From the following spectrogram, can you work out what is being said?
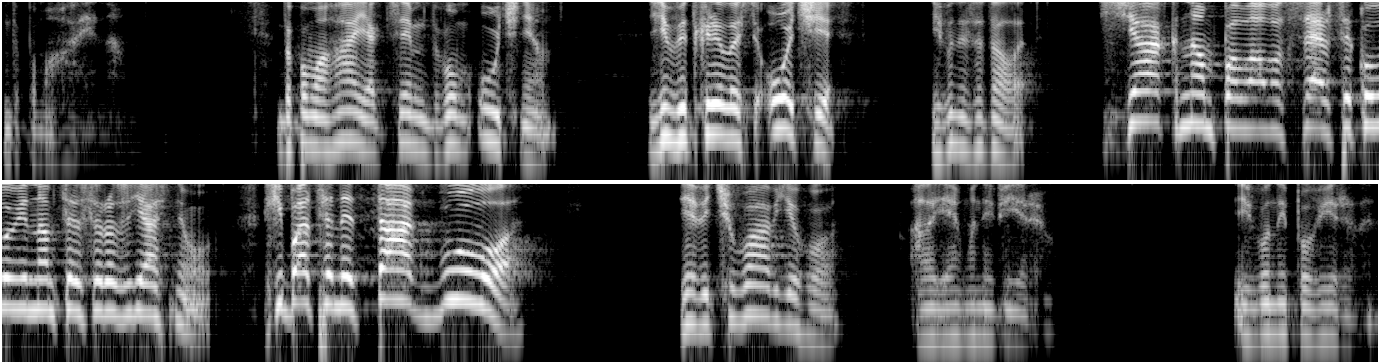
допомагає нам. Допомагає, як цим двом учням. Їм відкрились очі, і вони задали, як нам палало серце, коли він нам це все роз'яснював? Хіба це не так було? Я відчував його, але я йому не вірив. І вони повірили.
